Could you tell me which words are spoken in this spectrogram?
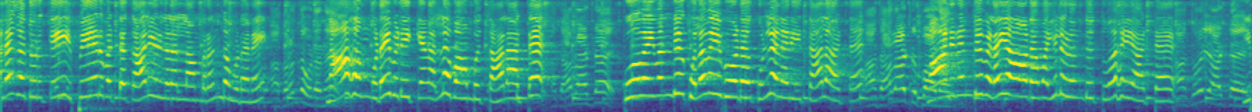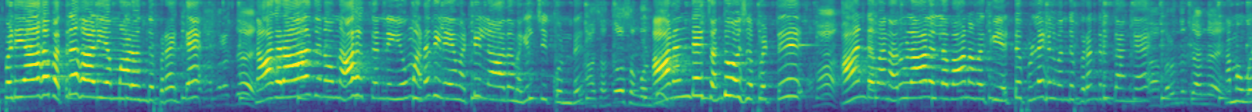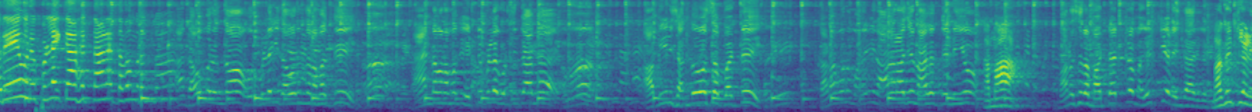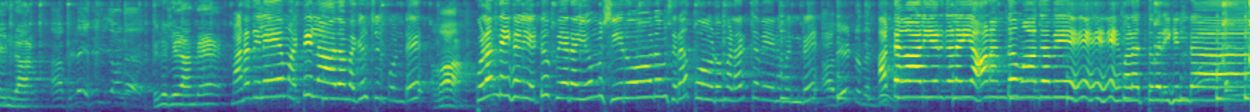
கனகதுர்க்கை பேர்வட்ட காளியர்கள் எல்லாம் பிறந்த உடனே நாகம் உடைபிடிக்க நல்ல பாம்பு தாளாட்ட. கூவை வந்து குலவை போட குள்ளநரி தாளாட்ட. தாலாட்டு பாட. மானிருந்து விளையாட மயிலிருந்து துவகையாட்ட இப்படியாக பத்ரகாளி அம்மாள் வந்து பிறக்க. நாகராஜனும் நாகக்கண்ணியும் மனதிலே மட்டில்லாத மகிழ்ச்சி கொண்டு சந்தோஷம் கொண்டு. ஆனந்த சந்தோஷப்பட்டு ஆண்டவன் அருளால் அல்லவா நமக்கு எட்டு பிள்ளைகள் வந்து பிறந்திருக்காங்க. பிறந்திருக்காங்க. நம்ம ஒரே ஒரு பிள்ளைக்காகத்தானே தவம் இருந்தோம் தவம் இருந்தோம் ஒரு பிள்ளைக்கு தவறு இருந்தோம் நமக்கு ஆண்டவன் நமக்கு எட்டு பிள்ளை கொடுத்துருக்காங்க. அப்படின்னு சந்தோஷப்பட்டு கணவனும் மனைவி நாகராஜன் நாகக்கண்ணியும் ஆமா. மனசுல மட்டற்ற மகிழ்ச்சி அடைந்தார்கள். மகிழ்ச்சி அடைந்தார். பிள்ளை என்ன செய்றாங்க மனதிலே மட்டில்லாத மகிழ்ச்சி கொண்டு குழந்தைகள் எட்டு பேரையும் சீரோடும் சிறப்போடும் வளர்க்க வேண்டும் என்று அட்டகாளியர்களை ஆனந்தமாகவே வளர்த்து வருகின்றார்.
